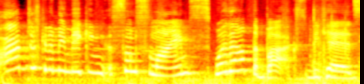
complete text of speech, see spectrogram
I'm just gonna be making some slimes without the box because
